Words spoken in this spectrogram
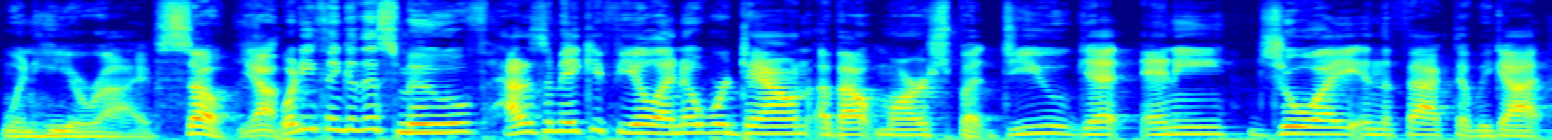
when he arrives. So, Yeah. what do you think of this move? How does it make you feel? I know we're down about Marsh, but do you get any joy in the fact that we got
